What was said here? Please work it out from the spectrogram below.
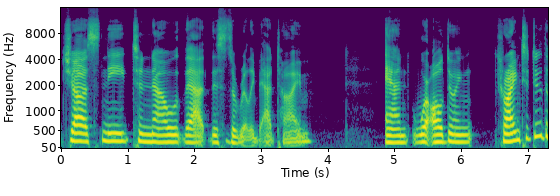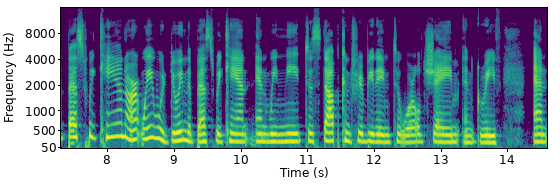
just need to know that this is a really bad time. And we're all doing trying to do the best we can, aren't we? We're doing the best we can and we need to stop contributing to world shame and grief and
